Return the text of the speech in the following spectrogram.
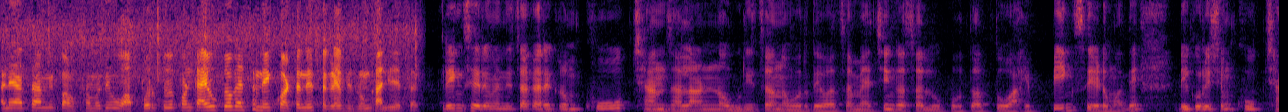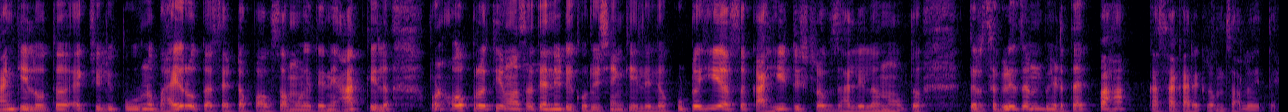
आणि आता आम्ही पावसामध्ये वापरतोय पण काय उपयोगाचं नाही. कॉटन हे सगळ्या भिजून खाली येतात. रिंग सेरेमनीचा कार्यक्रम खूप छान झाला आणि नवरीचा नवरदेवाचा मॅचिंग असा लुक होता. तो आहे पिंक शेडमध्ये डेकोरेशन खूप छान केलं होतं. ॲक्च्युली पूर्ण बाहेर होता सेटअप पावसामुळे त्याने आत केलं. पण अप्रतिम असं त्याने डेकोरेशन केलेलं. कुठंही असं काही डिस्टर्ब झालेलं नव्हतं. तर सगळेजण भेटत आहेत पहा कसा कार्यक्रम चालू आहे ते.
